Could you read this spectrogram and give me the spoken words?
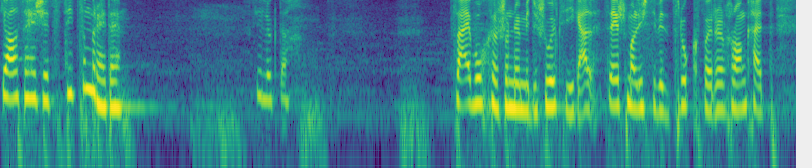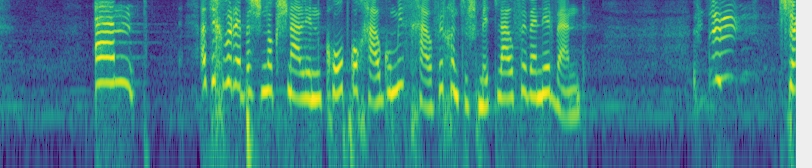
Ja, also hast du jetzt Zeit zum Reden? Sie schaut da. Zwei Wochen schon nicht mehr in der Schule, gell? Das erste Mal ist sie wieder zurück von ihrer Krankheit. Ähm, also ich würde eben noch schnell in den Coop Kaugummis kaufen. Ihr könnt sonst mitlaufen, wenn ihr wollt. Chill,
